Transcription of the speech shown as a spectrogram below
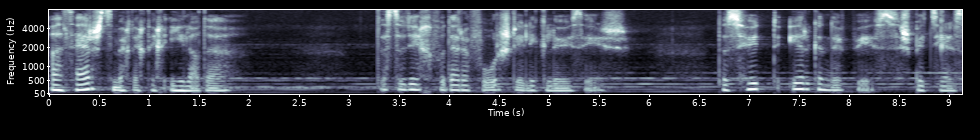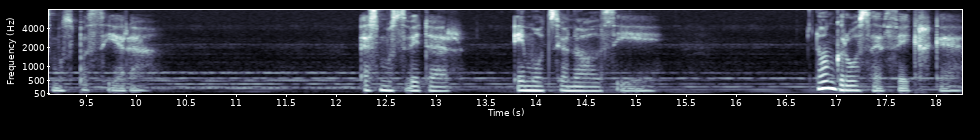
Als erstes möchte ich dich einladen, dass du dich von dieser Vorstellung löst, dass heute irgendetwas Spezielles muss passieren Es muss wieder emotional sein, noch einen grossen Effekt geben.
